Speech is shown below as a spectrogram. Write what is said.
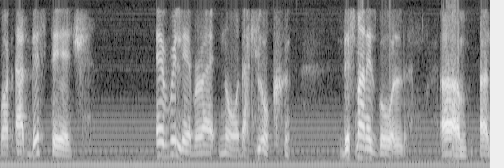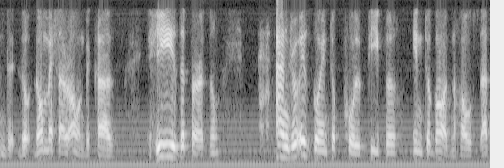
But at this stage, every Labourite know that look, this man is gold, um, and don't, don't mess around because he is the person. Andrew is going to pull people into Gordon House that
